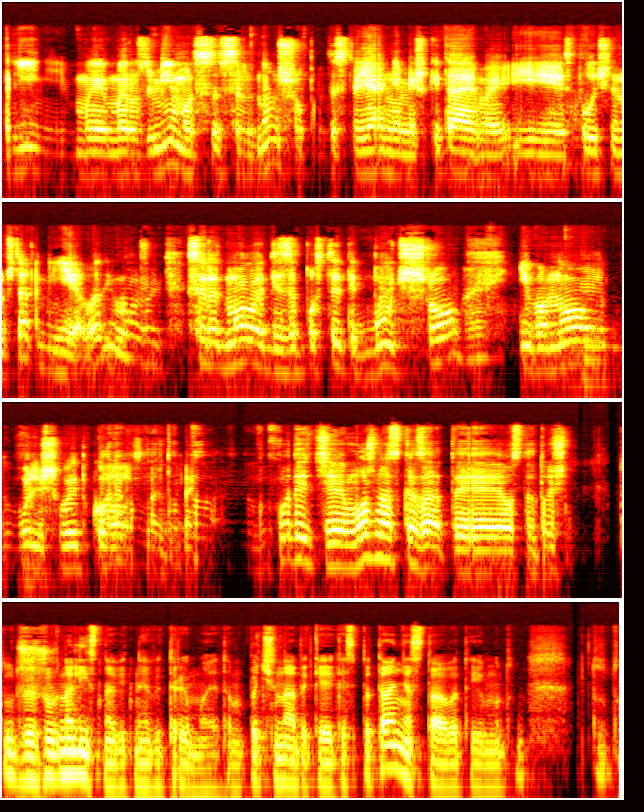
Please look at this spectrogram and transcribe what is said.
країні ми, ми розуміємо все, все одно, що протистояння між Китаєм і Сполученими Штатами є. Вони можуть серед молоді запустити будь-що, і воно доволі швидко. Виходить, можна сказати остаточно. Тут же журналіст навіть не витримує там починати таке якесь питання ставити йому. Тут,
